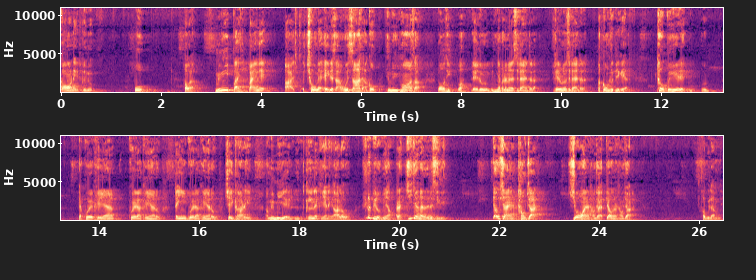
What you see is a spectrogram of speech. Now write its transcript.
ခေါင်းကနေဒီလိုမျိုးပိုးဟုတ်လားမိမိပိုင်ပိုင်နဲ့အာအချုံနဲ့အိတ်တဲ့စားအဝတ်စားအကုန်ယူနီဖောင်းအစားတော်စီသွားလေလိုညက်ပလက်နဲ့စစ်တိုင်တက်တာ လေလိုနဲ့စစ်တိုင်တက်တာအကုန်လွတ်ပြစ်ခဲ့ရထုတ်ပေးခဲ့တဲ့ဟိုတခွဲခရမ်းခွဲရန်ခရမ်းတို့တရင်ခွဲရန်ခရမ်းတို့ရိတ်ခါတွေမိမိရဲ့လက်နဲ့ခရမ်းတွေအားလုံးလွတ်ပြလို့မရအောင်အဲ့ဒါကြီးကျန်းတဲ့တဲ့စီတွေပျောက်ရှာရင်ထောင်ကြတယ်ရော့ဝါရင်ထောင်ကြတယ်ပျောက်ရင်ထောင်ကြတယ်ဟုတ်ပြီလားမသိ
